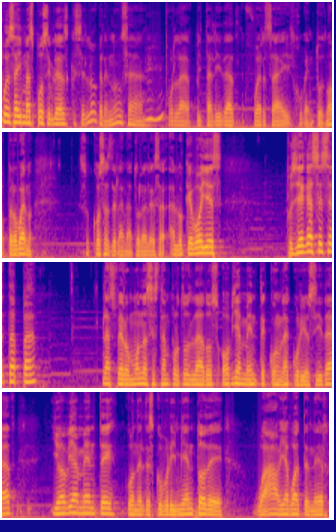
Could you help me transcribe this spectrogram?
pues hay más posibilidades que se logren, ¿no? O sea, por la vitalidad, fuerza y juventud, ¿no? Pero bueno, son cosas de la naturaleza. A lo que voy es, pues llegas a esa etapa, las feromonas están por todos lados, obviamente con la curiosidad y obviamente con el descubrimiento de, wow, ya voy a tener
